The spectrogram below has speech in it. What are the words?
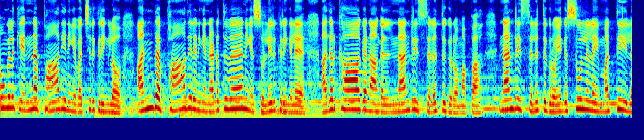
அவங்களுக்கு என்ன பாதையை நீங்கள் வச்சுருக்கிறீங்களோ அந்த பாதையில் நீங்கள் நடத்துவேன் நீங்கள் சொல்லியிருக்கிறீங்களே அதற்காக நாங்கள் நன்றி செலுத்துகிறோம் அப்பா. நன்றி செலுத்துகிறோம். எங்கள் சூழ்நிலை மத்தியில்.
